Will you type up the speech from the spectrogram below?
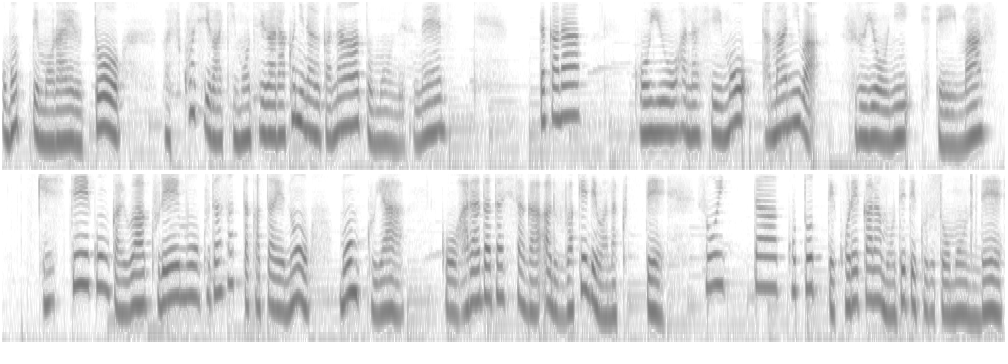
思ってもらえると、まあ、少しは気持ちが楽になるかなと思うんですね。だからこういうお話もたまにはするようにしています。決して今回はクレームをくださった方への文句やこう腹立たしさがあるわけではなくってそういったことってこれからも出てくると思うんで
